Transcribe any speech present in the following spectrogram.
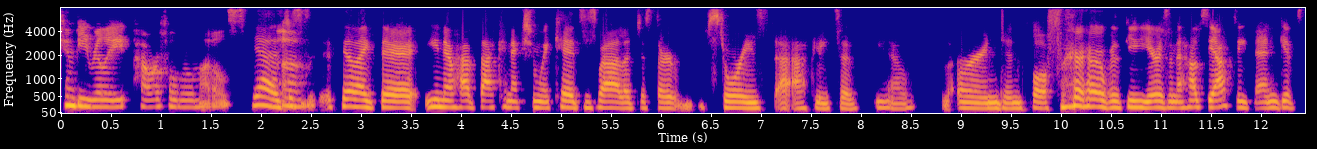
can be really powerful role models. Yeah, just um, feel like they're you know have that connection with kids as well. It just their stories that athletes have you know earned and fought for over a few years and it helps the athlete then gives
